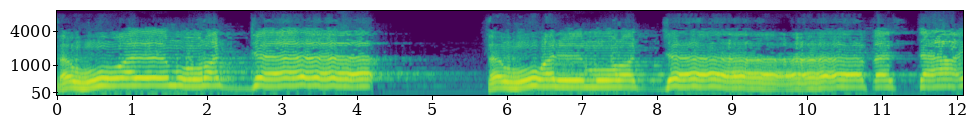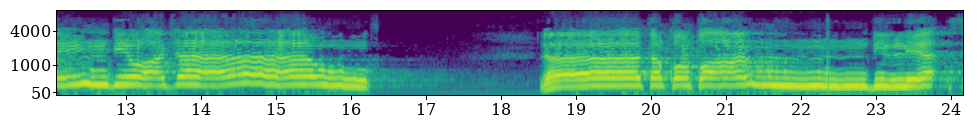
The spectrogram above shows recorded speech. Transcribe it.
فهو المرجى فهو المرجى. فاستعن برجاه لا تقطعا باليأس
